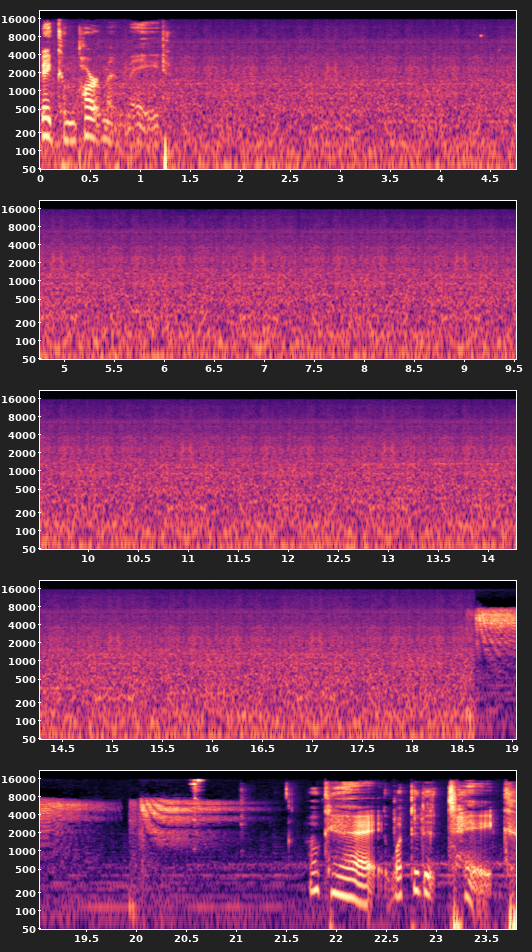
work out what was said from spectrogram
big compartment made. Okay, what did it take?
